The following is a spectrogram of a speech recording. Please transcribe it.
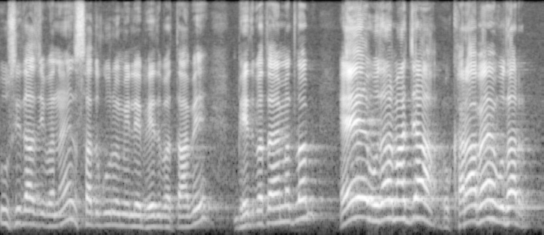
तुलसीदास जी बने, सदगुरु मिले भेद बतावे। भेद बताए मतलब ए, उधर मत जा, वो खराब है, उधर।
